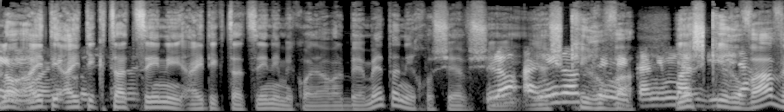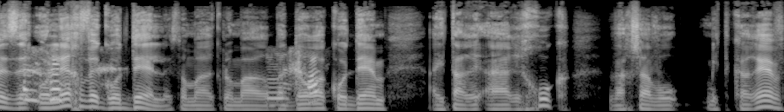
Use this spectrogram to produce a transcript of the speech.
לא, הייתי, אני הייתי. קצת ציני, הייתי קצת ציני מקודם, אבל באמת אני חושב שיש לא, אני לא קרבה. צינית, אני יש. קרבה וזה הולך וגודל. זאת אומרת, כלומר, נכון. בדור הקודם הייתה, היה ריחוק, ועכשיו הוא מתקרב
